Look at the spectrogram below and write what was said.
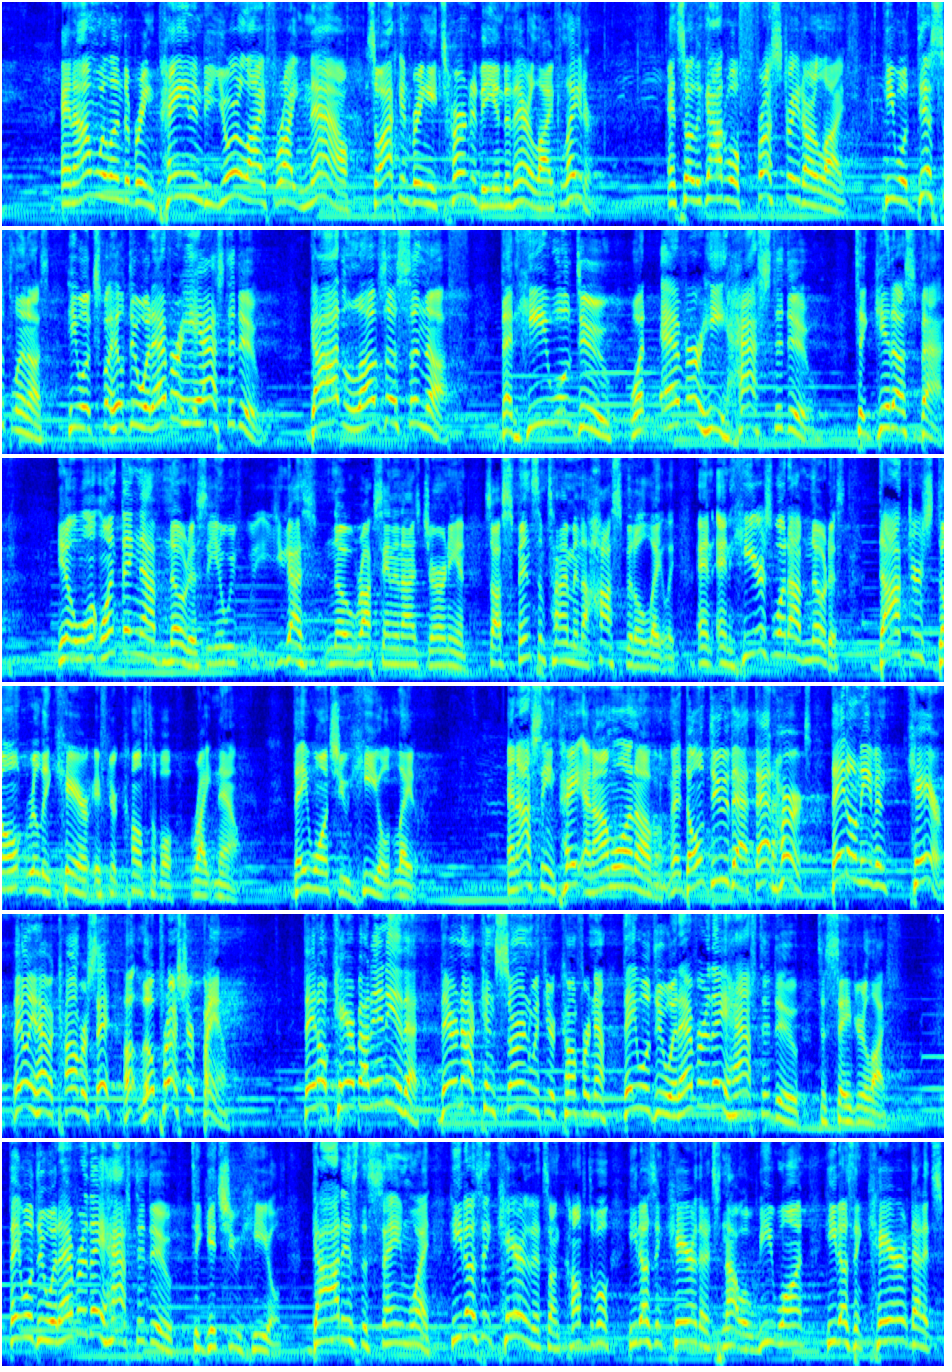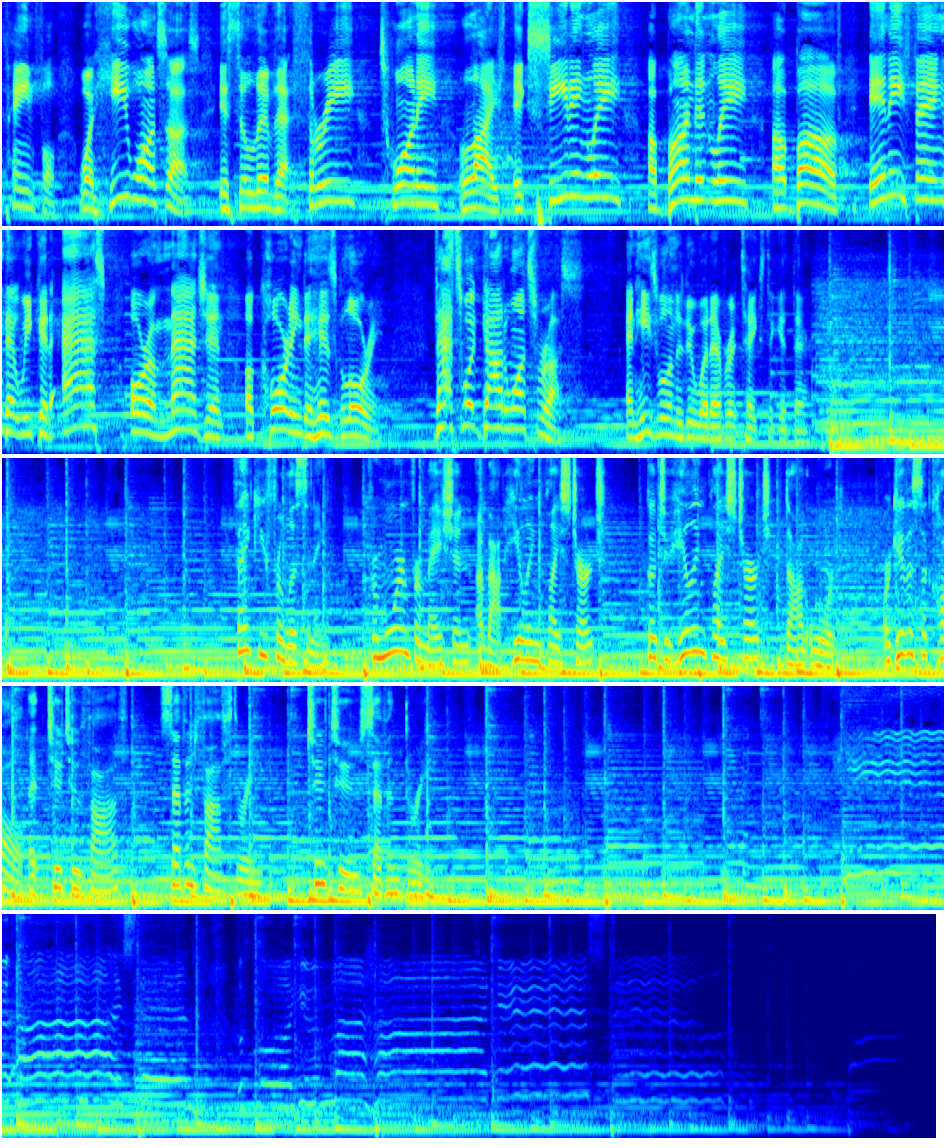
And I'm willing to bring pain into your life right now so I can bring eternity into their life later. And so that God will frustrate our life. He will discipline us. He will explain, he'll do whatever he has to do. God loves us enough that he will do whatever he has to do to get us back. You know, one, one thing that I've noticed, you know, you guys know Roxanne and I's journey, and so I've spent some time in the hospital lately. And, and here's what I've noticed doctors don't really care if you're comfortable right now, they want you healed later. And I've seen pay, and I'm one of them. Don't do that. That hurts. They don't even care. They don't even have a conversation. Uh, a oh, little pressure, bam. They don't care about any of that. They're not concerned with your comfort now. They will do whatever they have to do to save your life. They will do whatever they have to do to get you healed. God is the same way. He doesn't care that it's uncomfortable. He doesn't care that it's not what we want. He doesn't care that it's painful. What He wants us is to live that 320 life, exceedingly abundantly above anything that we could ask or imagine according to His glory. That's what God wants for us. And He's willing to do whatever it takes to get there. Thank you for listening. For more information about Healing Place Church, go to healingplacechurch.org or give us a call at 225 753 2273.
